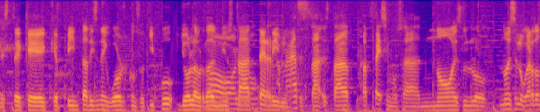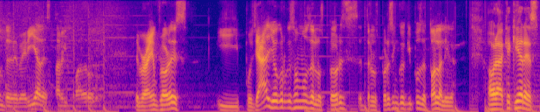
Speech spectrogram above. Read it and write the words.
este que, que pinta Disney World con su equipo. Yo, la verdad, el mío está no, terrible. Está, está, está pésimo. O sea, no es, lo, no es el lugar donde debería de estar el cuadro de Brian Flores. Y pues ya, yo creo que somos de los peores, entre los peores cinco equipos de toda la liga. Ahora, ¿qué quieres?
